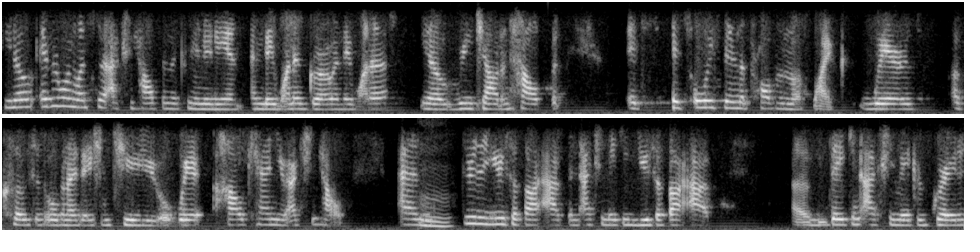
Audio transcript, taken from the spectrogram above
you know, everyone wants to actually help in the community and, and they want to grow and they want to, you know, reach out and help. But it's it's always been the problem of like where's a closest organization to you or where how can you actually help? And mm. through the use of our app and actually making use of our app, um, they can actually make a greater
